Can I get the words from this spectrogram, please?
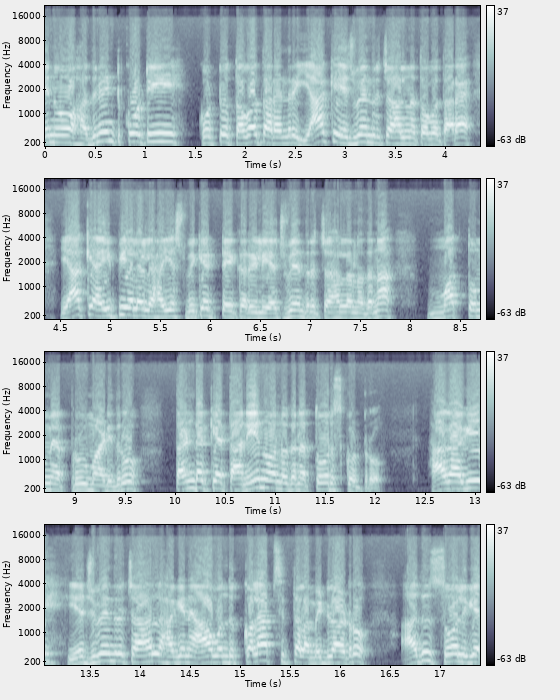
ಏನು ಹದಿನೆಂಟು ಕೋಟಿ ಕೊಟ್ಟು ತಗೋತಾರೆ ಅಂದ್ರೆ ಯಾಕೆ ಯಜ್ವೇಂದ್ರ ಚಹಲ್ನ ತಗೋತಾರೆ? ಯಾಕೆ ಐ ಪಿ ಎಲ್ ಅಲ್ಲಿ ಹೈಯೆಸ್ಟ್ ವಿಕೆಟ್ ಟೇಕರ್ ಇಲ್ಲಿ ಯಜ್ವೇಂದ್ರ ಚಹಲ್ ಅನ್ನೋದನ್ನ ಮತ್ತೊಮ್ಮೆ ಪ್ರೂವ್ ಮಾಡಿದ್ರು? ತಂಡಕ್ಕೆ ತಾನೇನು ಅನ್ನೋದನ್ನ ತೋರಿಸ್ಕೊಟ್ರು? ಹಾಗಾಗಿ ಯಜ್ವೇಂದ್ರ ಚಹಲ್ ಹಾಗೇನೆ ಆ ಒಂದು ಕೊಲಾಪ್ಸ್ ಇತ್ತಲ್ಲ ಮಿಡ್ಲ್ ಆರ್ಡ್ರು ಅದು ಸೋಲಿಗೆ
